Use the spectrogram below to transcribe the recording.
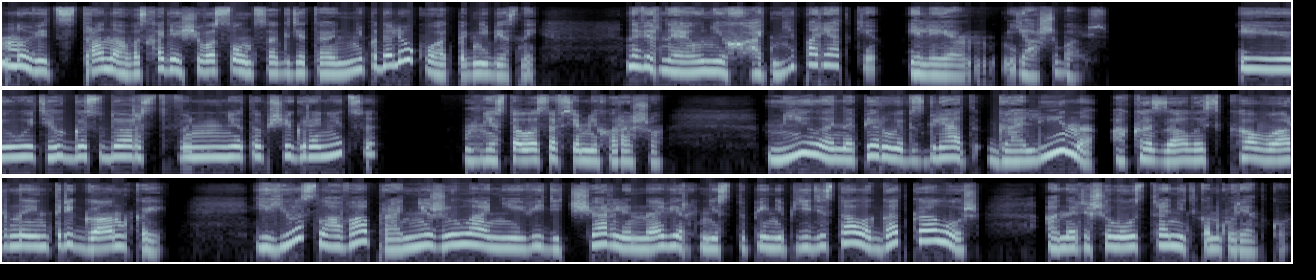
но ведь страна восходящего солнца где-то неподалеку от Поднебесной. Наверное, у них одни порядки. Или я ошибаюсь? И у этих государств нет общей границы? Мне стало совсем нехорошо. Милая, на первый взгляд, Галина оказалась коварной интриганкой. Ее слова про нежелание видеть Чарли на верхней ступени пьедестала — гадкая ложь. Она решила устранить конкурентку.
